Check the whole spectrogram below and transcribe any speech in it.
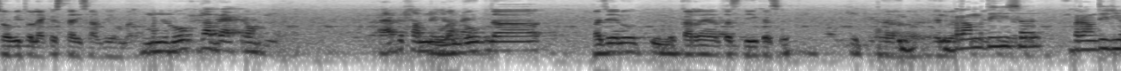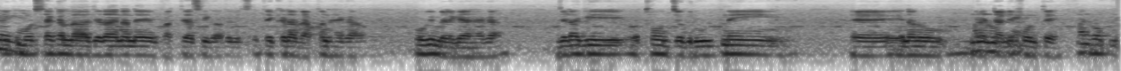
24 ਤੋਂ ਲੈ ਕੇ 27 ਸਾਲ ਦੀ ਉਮਰ ਹੈ। ਮਨਰੂਪ ਦਾ ਬੈਕਗ੍ਰਾਉਂਡ ਕੀ ਹੈ। ਹੈ ਕੁਛ ਸਾਹਮਣੇ ਜਿਹੜਾ ਮੈਂ- ਮਨਰੂਪ ਦਾ ਅਜੇ ਇਹਨੂੰ ਕਰ ਰਹੇ ਹਾਂ ਤਸਦੀਕ ਅਸੀਂ। ਠੀਕ ਹੈ। ਬਰਾਮਦੀ ਸਰ ਬਰਾਮਦੀ ਜੀ ਇੱਕ ਹੋਈ ਮੋਟਰਸਾਈਕਲ ਆ ਜਿਹੜਾ ਇਹਨਾਂ ਨੇ ਵਰਤਿਆ ਸੀਗਾ ਉਹਦੇ ਵਿੱਚ ਤੇ ਕਿਹੜਾ ਵੈਪਨ ਹੈਗਾ ਉਹ ਵੀ ਮਿਲ ਗਿਆ ਹੈਗਾ। ਜਿਹੜਾ ਕਿ ਉੱਥੋਂ ਜਗਰੂਪ ਨੇ ਹੀ, ਇਹ, ਇਹਨਾਂ ਨੂੰ ਮਨਰੂਪ ਨੇ। ਟੈਲੀਫੋਨ ਤੇ ਮਨਰੂਪ ਨੇ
